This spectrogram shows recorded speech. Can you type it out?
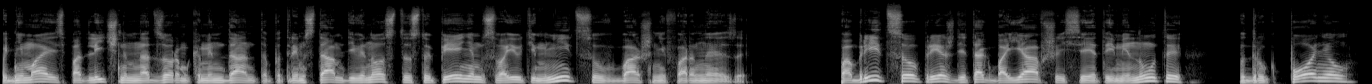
Поднимаясь под личным надзором коменданта по 390 ступеням свою темницу в башне Форнезе, Фабрицо, прежде так боявшийся этой минуты, вдруг понял,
